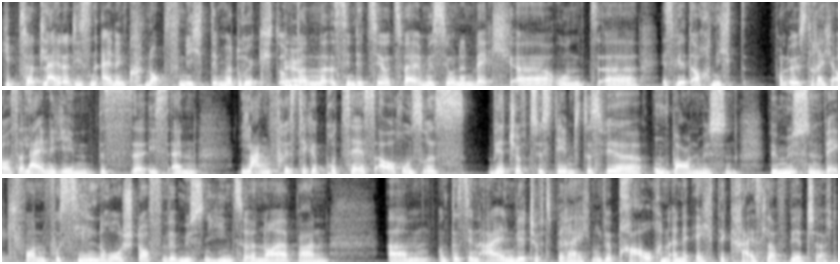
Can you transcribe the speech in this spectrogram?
gibt es halt leider diesen einen Knopf nicht, den man drückt und ja. dann sind die CO2-Emissionen weg äh, und äh, es wird auch nicht von Österreich aus alleine gehen. Das äh, ist ein langfristiger Prozess auch unseres Wirtschaftssystems, das wir umbauen müssen. Wir müssen weg von fossilen Rohstoffen, wir müssen hin zu erneuerbaren. Ähm, und das in allen Wirtschaftsbereichen. Und wir brauchen eine echte Kreislaufwirtschaft.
